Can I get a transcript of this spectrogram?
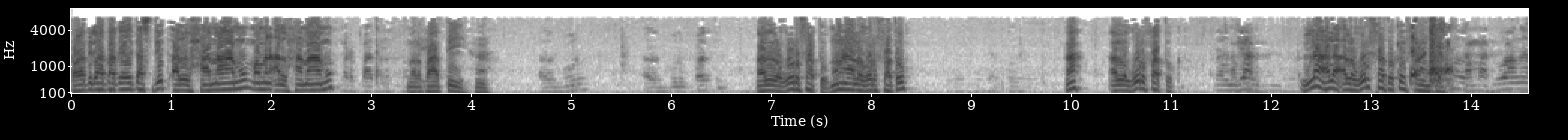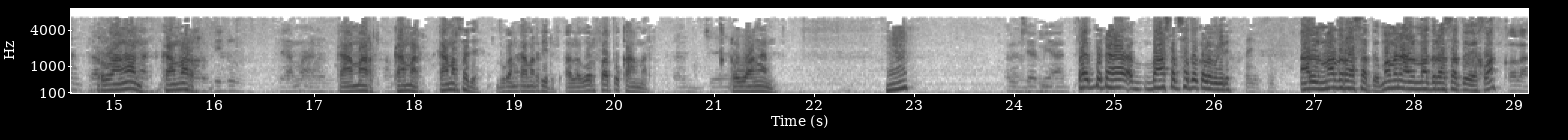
Kalau tidak pakai tasdid Al-hamamu Ma mana al-hamamu Merpati. Merpati Hah. Al-gur. Al-gurfatu. Al-ghurfatu. Mana al-ghurfatu? Hah? Al-ghurfatu. Ranjang. La la al-ghurfatu? Kamar. Ruangan. Ruangan, kamar, Tidur. Kamar. kamar, kamar, kamar saja, bukan kamar tidur. Al-ghurfatu kamar. Ruangan. Hmm? Al-jami'at. Baik, kita bahas satu-satu kalau begitu. Al-madrasatu. Ma mana al-madrasatu ya, ikhwan? Sekolah.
